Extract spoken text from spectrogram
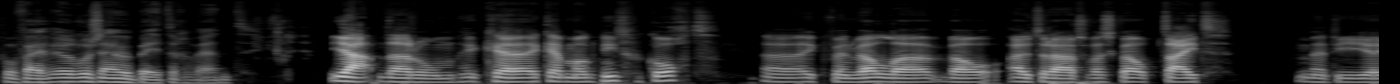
voor 5 euro zijn we beter gewend. Ja, daarom. Ik, ik heb hem ook niet gekocht. Ik ben wel, wel, uiteraard was ik wel op tijd met, die,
